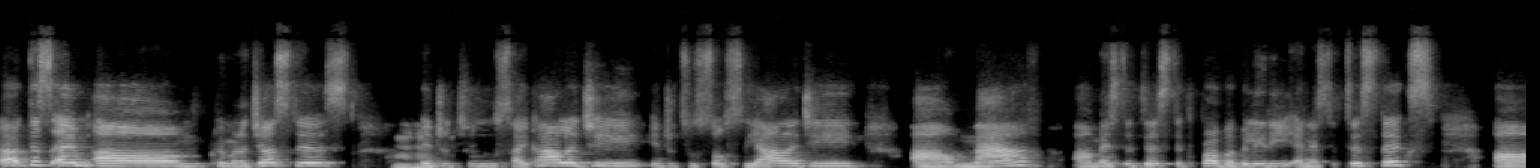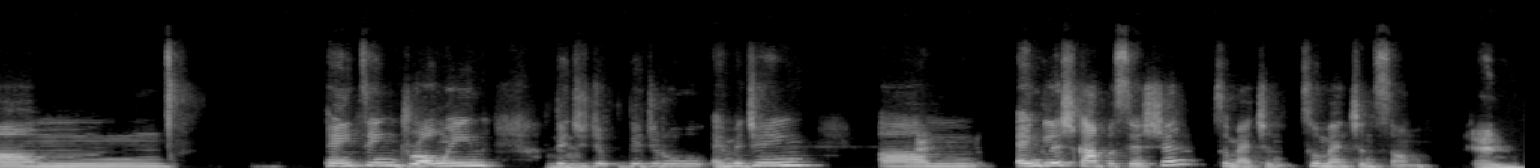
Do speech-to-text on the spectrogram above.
Uh, this um, um, criminal justice, mm-hmm. intro to psychology, intro to sociology, um, math, um, and statistics, probability and statistics, um, painting, drawing, mm-hmm. digital, digital imaging, um, okay. English composition, to mention to mention some and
